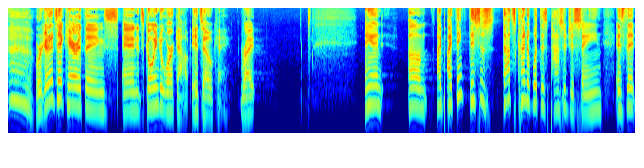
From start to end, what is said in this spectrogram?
We're going to take care of things and it's going to work out. It's okay, right? And um, I, I think this is, that's kind of what this passage is saying is that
